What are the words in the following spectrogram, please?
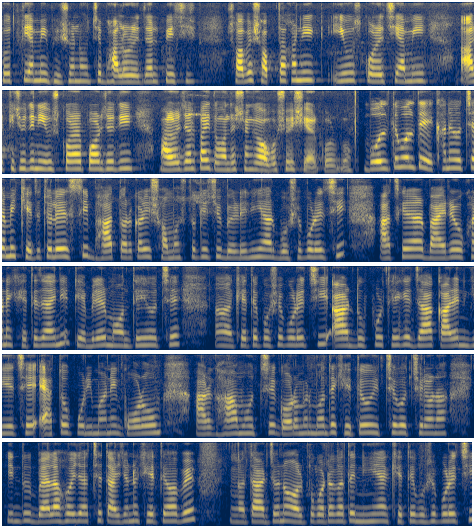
সত্যি আমি ভীষণ হচ্ছে ভালো রেজাল্ট পেয়েছি। সবে সপ্তাহখানিক ইউজ করেছি। আমি আর কিছুদিন ইউজ করার পর যদি ভালো রেজাল্ট পাই, তোমাদের সঙ্গে অবশ্যই শেয়ার করব। বলতে বলতে এখানে হচ্ছে আমি খেতে চলে এসেছি। ভাত, তরকারি, সমস্ত কিছু বেড়ে নিয়ে আর বসে পড়েছি। আজকে আর বাইরে ওখানে খেতে যাইনি। টেবিলের মধ্যেই হচ্ছে খেতে বসে পড়েছি। আর দুপুর থেকে যা কারেন্ট গিয়েছে, এত পরিমাণে গরম আর ঘাম হচ্ছে। গরমের মধ্যে খেতেও ইচ্ছে করছিল না। কিন্তু বেলা হয়ে যাচ্ছে, তাই জন্য খেতে হবে। তার জন্য অল্প কটাকাতে নিয়ে আর খেতে বসে পড়েছি।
